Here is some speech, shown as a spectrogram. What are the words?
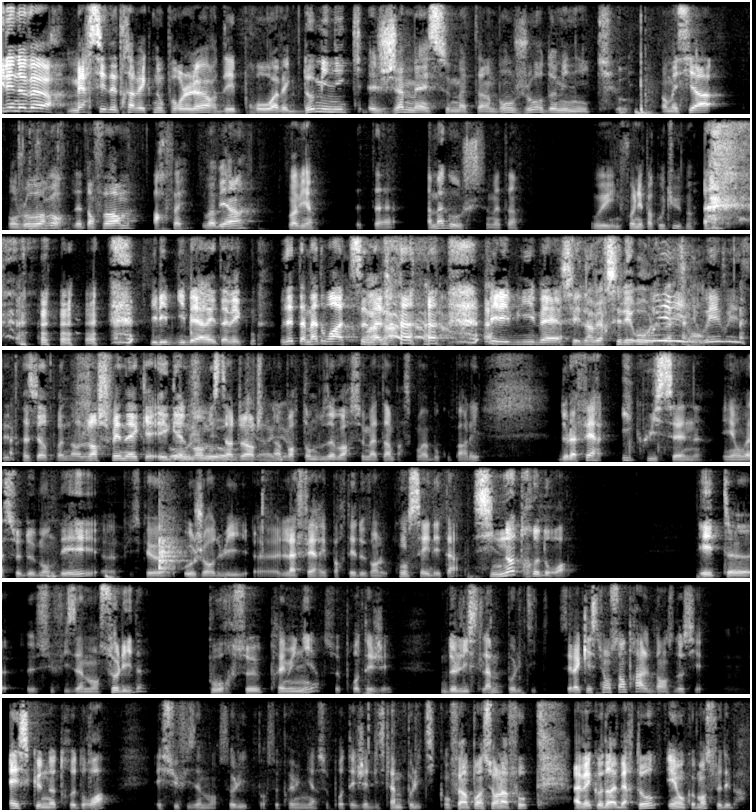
Il est 9h. Merci d'être avec nous pour l'heure des pros avec Dominique Jamais ce matin. Bonjour Dominique. Jean Messia, bonjour. Bonjour. Vous êtes en forme? Parfait, Tout va bien? Tout va bien. Vous êtes à, à ma gauche ce matin. Oui, une fois n'est pas coutume. Philippe Guibert est avec nous. Vous êtes à ma droite ce matin. Philippe Guibert. C'est d'inverser les rôles. Oui, oui, oui, c'est très surprenant. Georges Fenech également, Bonjour, Mr. George. Important de vous avoir ce matin parce qu'on va beaucoup parler de l'affaire Iquisen. Et on va se demander, euh, puisque aujourd'hui euh, l'affaire est portée devant le Conseil d'État, si notre droit est euh, suffisamment solide pour se prémunir, se protéger de l'islam politique. C'est la question centrale dans ce dossier. Est-ce que notre droit est suffisamment solide pour se prémunir, se protéger de l'islam politique? On fait un point sur l'info avec Audrey Berthaud et on commence le débat.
